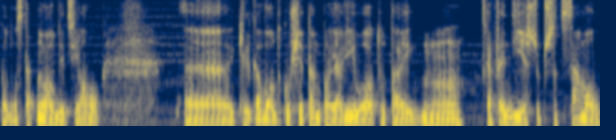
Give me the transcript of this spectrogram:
pod ostatnią audycją. E, kilka wątków się tam pojawiło. Tutaj mm, Efendi jeszcze przed samą,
